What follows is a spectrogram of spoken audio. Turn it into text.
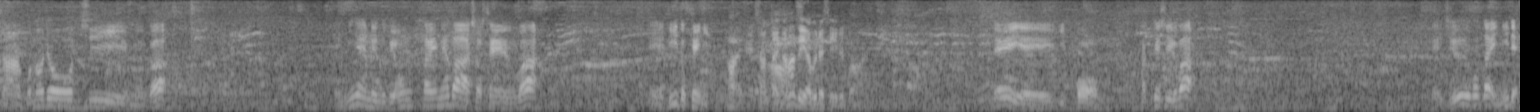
さあこの両チームが2年連続4回目は初戦は、えーリード K に、はい。えー3対7で敗れていると。で、えー一方確定シールは、えー15対2で、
